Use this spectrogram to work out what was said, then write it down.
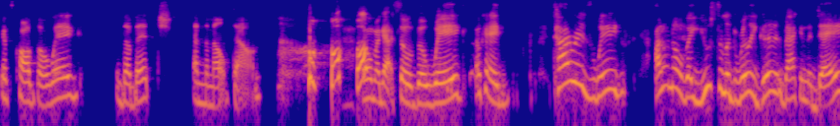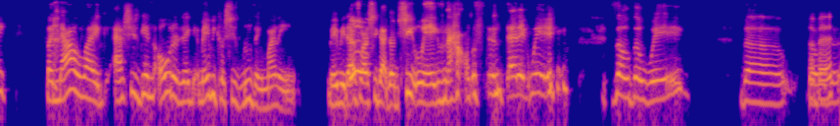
It's called The Wig, The Bitch, and The Meltdown. oh my god. So the wig, okay. Tyra's wigs, I don't know, they used to look really good back in the day, but now like as she's getting older, they get- maybe because she's losing money. Maybe that's why she got the cheap wigs now, the synthetic wigs. So the wig, the The bitch.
